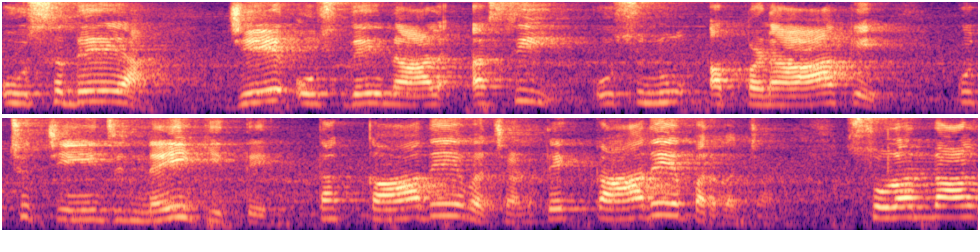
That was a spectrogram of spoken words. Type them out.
ਉਸਦੇ ਆ। ਜੇ ਉਸ ਦੇ ਨਾਲ ਅਸੀਂ ਉਸ ਨੂੰ ਅਪਣਾ ਕੇ ਕੁਝ ਚੇਂਜ ਨਹੀਂ ਕੀਤੇ, ਤਾਂ ਕਾਦੇ ਵਚਨ ਤੇ ਕਾਦੇ ਪ੍ਰਵਚਨ? ਸੁਣਨ ਨਾਲ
